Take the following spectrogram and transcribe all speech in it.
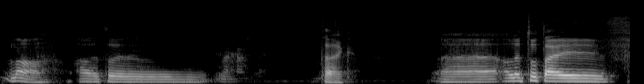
No, ale to... Tak. E, ale tutaj w,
